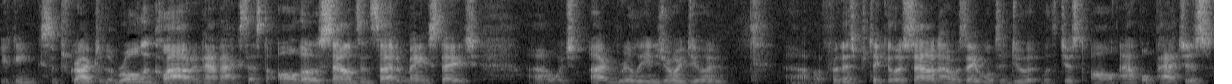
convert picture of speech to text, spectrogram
You can subscribe to the Roland Cloud and have access to all those sounds inside of MainStage. Uh, which I really enjoy doing. Uh, but for this particular sound, I was able to do it with just all Apple patches.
